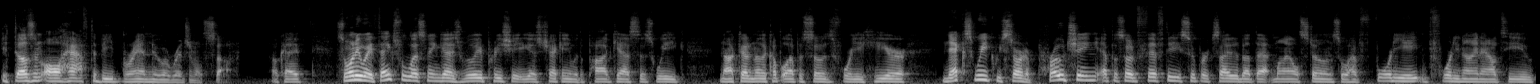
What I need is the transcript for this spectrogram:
it doesn't all have to be brand new original stuff. Okay? So, anyway, thanks for listening, guys. Really appreciate you guys checking in with the podcast this week. Knocked out another couple episodes for you here. Next week, we start approaching episode 50. Super excited about that milestone. So, we'll have 48 and 49 out to you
